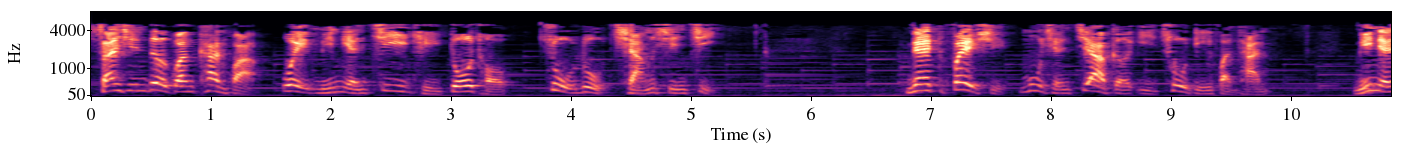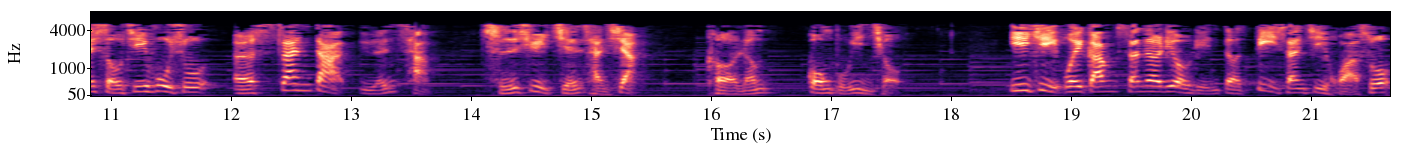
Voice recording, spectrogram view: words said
三星乐观看法，为明年记忆体多头注入强心剂。NAND Flash 目前价格已触底反弹，明年手机复苏，而三大原厂持续减产下，可能供不应求。依据威刚三二六零的第三季法说，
